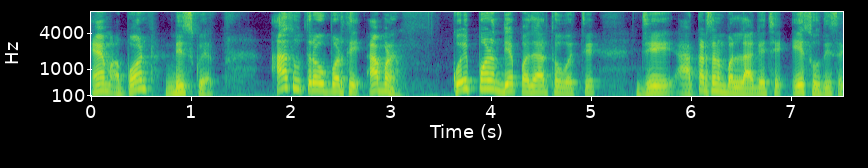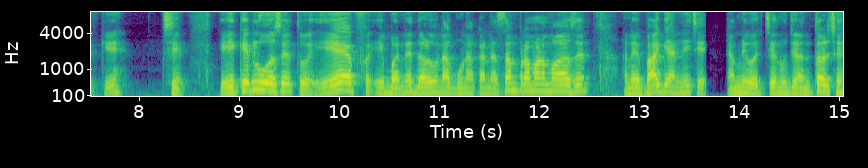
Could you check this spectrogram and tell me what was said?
M upon D square આ સૂત્ર ઉપરથી આપણે કોઈ પણ બે પદાર્થો વચ્ચે જે આકર્ષણ બળ લાગે છે એ શોધી શકીએ. છીએ એ કેટલું હશે? તો એફ એ બંને દળોના ગુણાકારના સમપ્રમાણમાં હશે અને ભાગ્યા નીચે એમની વચ્ચેનું જે અંતર છે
